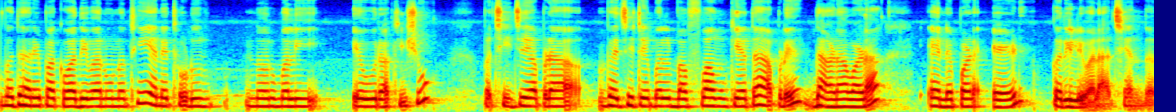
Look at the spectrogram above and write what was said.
વધારે પાકવા દેવાનું નથી અને થોડું નોર્મલી એવું રાખીશું. પછી જે આપણા વેજીટેબલ બાફવા મૂક્યા હતા આપણે દાણાવાળા, એને પણ એડ કરી લેવાના છે અંદર.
